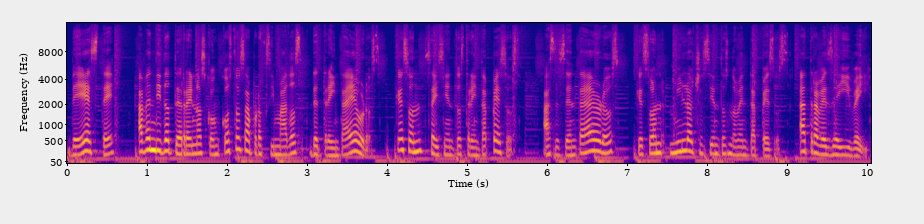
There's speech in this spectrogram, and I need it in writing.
De este, ha vendido terrenos con costos aproximados de 30 euros, que son 630 pesos, a 60 euros, que son 1.890 pesos, a través de eBay.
